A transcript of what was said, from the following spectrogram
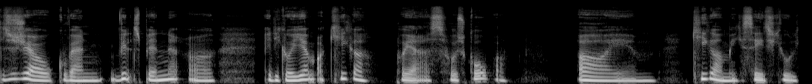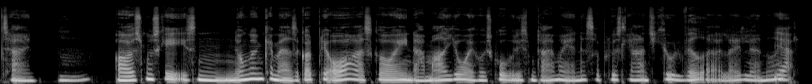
det synes jeg jo kunne være en vildt spændende, og at I går hjem og kigger på jeres horoskoper, og øhm, kigger, om I kan se et skjult tegn. Mm. Og også måske sådan, nogle gange kan man altså godt blive overrasket over en, der har meget jord i horoskopet, ligesom dig, Marianne, så pludselig har en skjult vædder eller et eller andet. Ja. ikke?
